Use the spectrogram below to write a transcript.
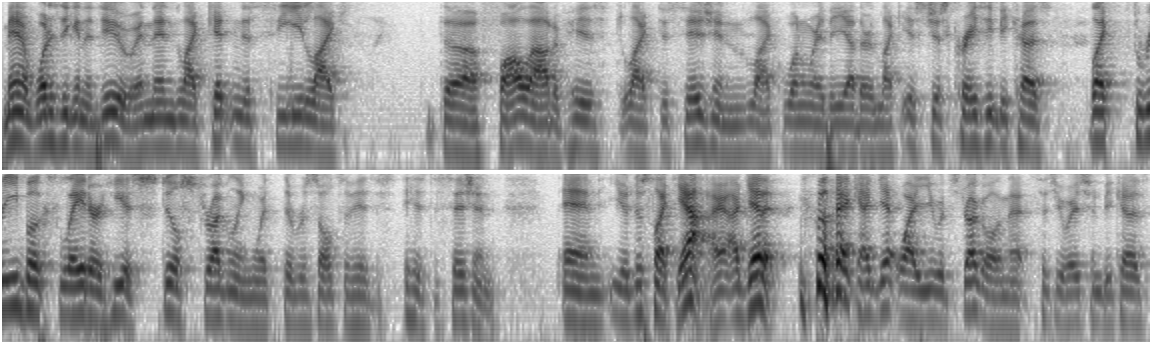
man, what is he going to do? And then like getting to see like the fallout of his like decision like one way or the other like it's just crazy because like three books later he is still struggling with the results of his his decision. And you're just like yeah i, I get it. Like i get why you would struggle in that situation because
